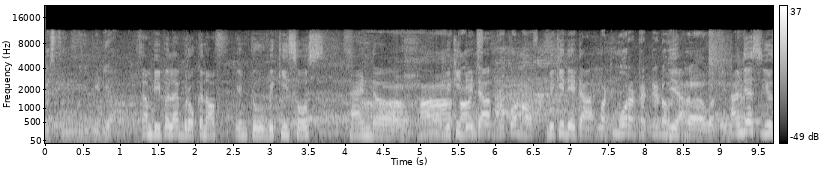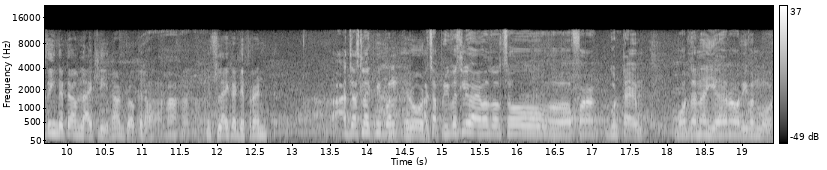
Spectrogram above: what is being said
this thing wikipedia Some people have broken off into Wikisource and uh, uh, Wikidata. broken off, Wikidata. but more attracted of yeah. uh, working. I'm there. just using the term lightly, not broken off. It's like a different. Uh, just like people. Road. Acha, previously, I was also uh, for a good time, more than a year or even more,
